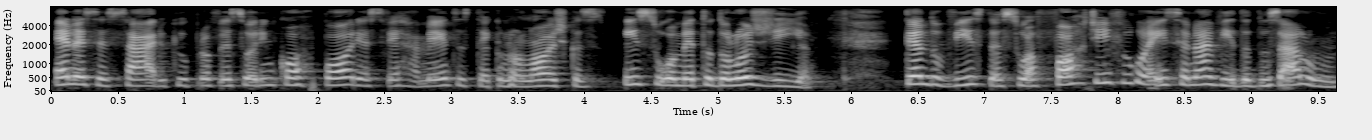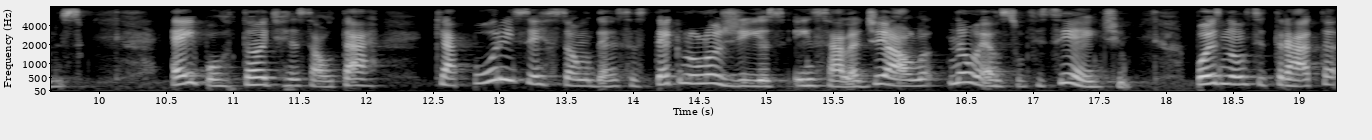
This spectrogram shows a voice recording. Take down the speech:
é necessário que o professor incorpore as ferramentas tecnológicas em sua metodologia, tendo vista sua forte influência na vida dos alunos. É importante ressaltar que a pura inserção dessas tecnologias em sala de aula não é o suficiente, pois não se trata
